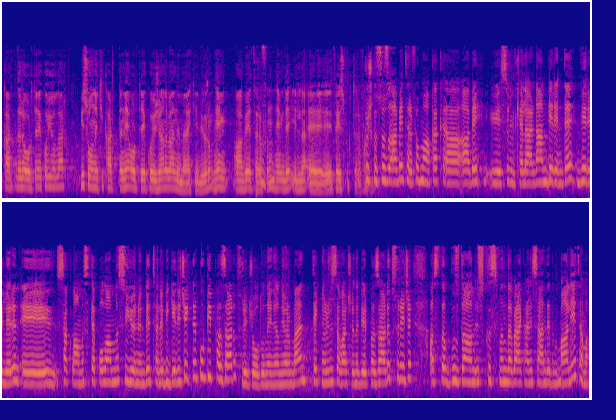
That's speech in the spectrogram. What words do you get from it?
kartları ortaya koyuyorlar. Bir sonraki kartta ne ortaya koyacağını ben de merak ediyorum. Hem AB tarafının hem de illa- e, Facebook tarafının. Kuşkusuz AB tarafı muhakkak e, AB üyesi ülkelerden birinde verilerin e, saklanması, depolanması yönünde talebi gelecektir. Bu bir pazarlık süreci olduğuna inanıyorum ben. Teknoloji savaşlarında bir pazarlık süreci. Aslında buzdağın üst kısmında belki hani sen dedin maliyet ama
